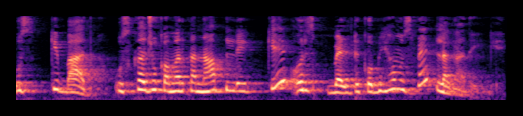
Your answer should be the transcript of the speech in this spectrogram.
उसके बाद उसका जो कमर का नाप लेके और इस बेल्ट को भी हम उसमें लगा देंगे।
